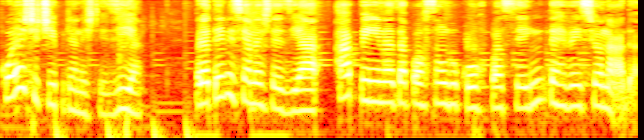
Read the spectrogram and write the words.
Com este tipo de anestesia, pretende-se anestesiar apenas a porção do corpo a ser intervencionada.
